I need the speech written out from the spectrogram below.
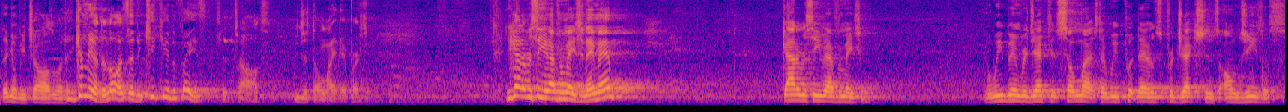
They're going to be Charles one day. Come here, the Lord said to kick you in the face. Charles, you just don't like that person. You got to receive affirmation, amen? Got to receive affirmation. And we've been rejected so much that we put those projections on Jesus.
